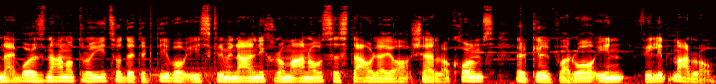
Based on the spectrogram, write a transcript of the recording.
Najbolj znano trojico detektivov iz kriminalnih romanov sestavljajo Sherlock Holmes, Hercule Poirot in Philip Marlowe.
